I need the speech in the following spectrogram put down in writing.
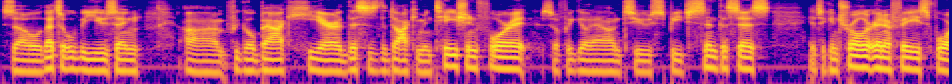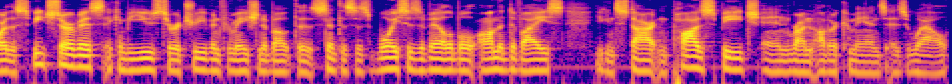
So that's what we'll be using. Um, if we go back here, this is the documentation for it. So if we go down to speech synthesis, it's a controller interface for the speech service. It can be used to retrieve information about the synthesis voices available on the device. You can start and pause speech and run other commands as well.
